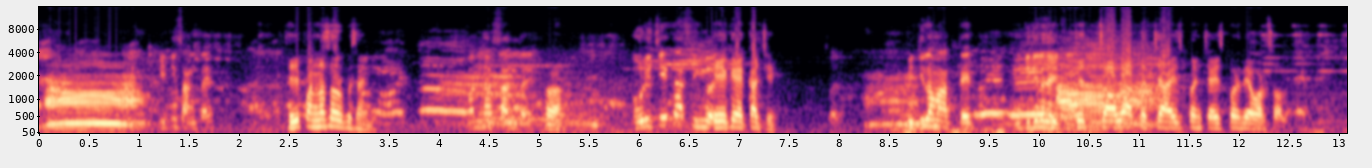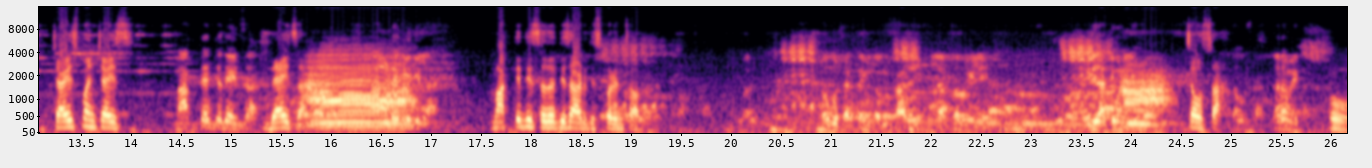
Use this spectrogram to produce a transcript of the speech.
किती सांगताय? त्याचे पन्नास हजार रुपये सांगितले पन्नास सांगताय. हा. का सिंगल? एक एकाचे. कितीला मागतायत? आणि कितीला ते द्यायचं चालू आहे आता चाळीस पंचेचाळीस पर्यंत यावर चालू आहे. चाळीस पंचेचाळीस मागतायत का द्यायचा? द्यायचा. मागतायत कितीला? मागते तीस सदतीस अडतीस पर्यंत चालू आहे. बघू शकता तुम्ही जाती म्हणली? चौसा. गरम आहे का? हो.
